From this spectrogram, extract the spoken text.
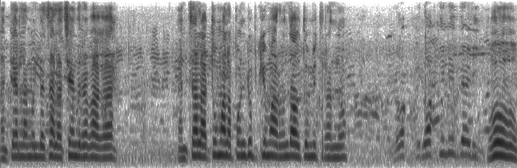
आणि त्यांना म्हणलं चला चंद्रभागा आणि चला तुम्हाला पण डुबकी मारून धावतो मित्रांनो. गाडी. हो हो.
